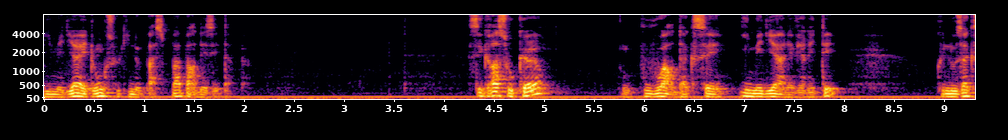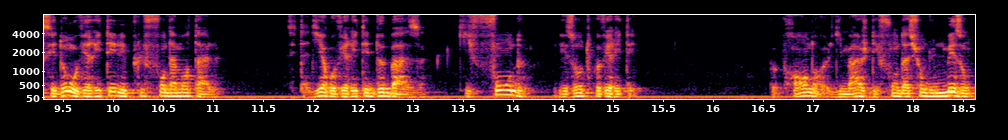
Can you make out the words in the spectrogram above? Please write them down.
L'immédiat est donc ce qui ne passe pas par des étapes. C'est grâce au cœur, donc pouvoir d'accès immédiat à la vérité, que nous accédons aux vérités les plus fondamentales, c'est-à-dire aux vérités de base, qui fondent les autres vérités. On peut prendre l'image des fondations d'une maison,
